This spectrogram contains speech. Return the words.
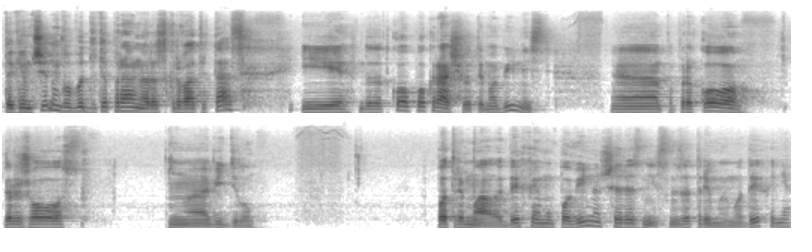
Таким чином ви будете правильно розкривати таз і додатково покращувати мобільність е, попереково крижового е, відділу. Потримали. Дихаємо повільно через ніс, не затримуємо дихання,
